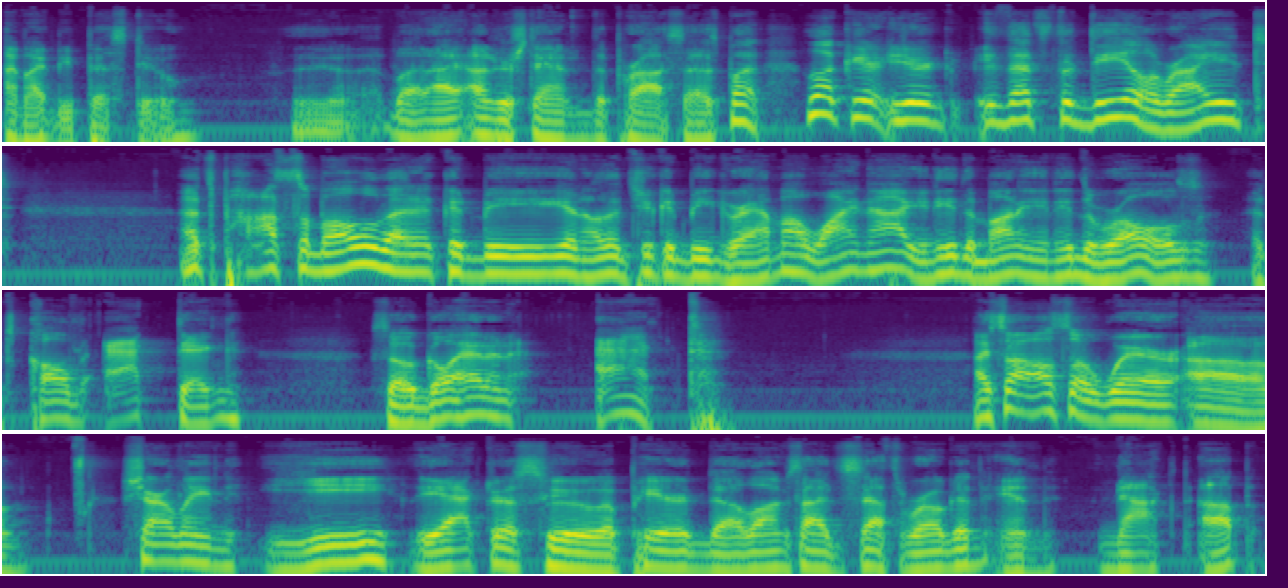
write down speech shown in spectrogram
I might be pissed too, but I understand the process. But look, you're, you're that's the deal, right? That's possible that it could be, you know, that you could be grandma. Why not? You need the money, you need the roles. It's called acting. So go ahead and act. I saw also where uh, Charlyne Yi, the actress who appeared alongside Seth Rogen in Knocked Up,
